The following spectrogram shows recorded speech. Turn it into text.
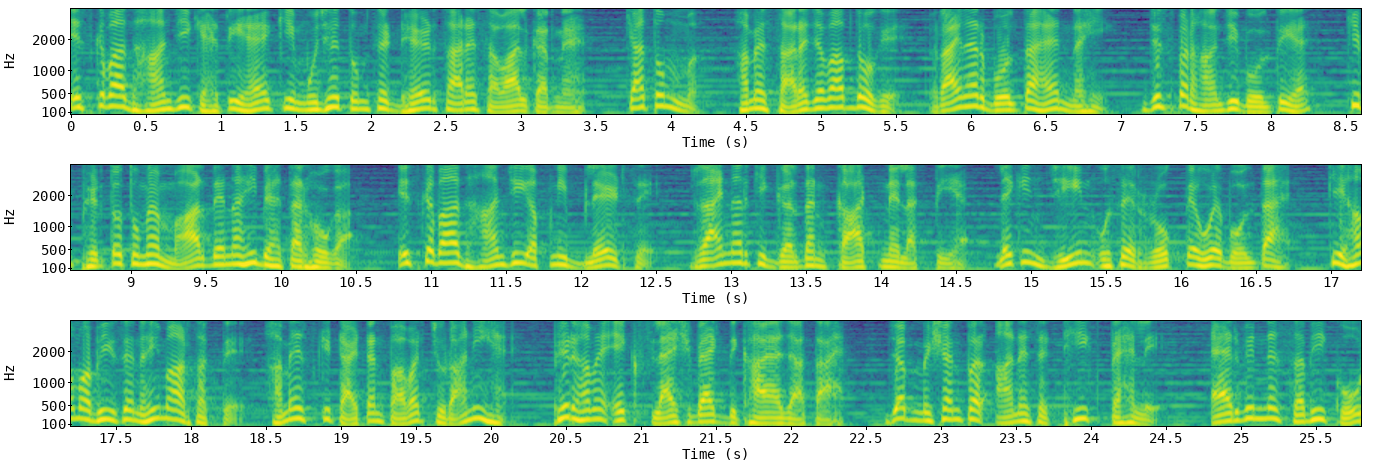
इसके बाद हांजी कहती है कि मुझे तुमसे ढेर सारे सवाल करने हैं। क्या तुम हमें सारे जवाब दोगे? राइनर बोलता है, नहीं। जिस पर हांजी बोलती है कि फिर तो तुम्हें मार देना ही बेहतर होगा। इसके बाद हांजी अपनी ब्लेड से राइनर की गर्दन काटने लगती है, लेकिन जीन उसे रोकते हुए बोलता है कि हम अभी इसे नहीं मार सकते, हमें इसकी टाइटन पावर चुरानी है। फिर हमें एक फ्लैशबैक दिखाया जाता है, जब मिशन पर आने से ठीक पहले एरविन ने सभी को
